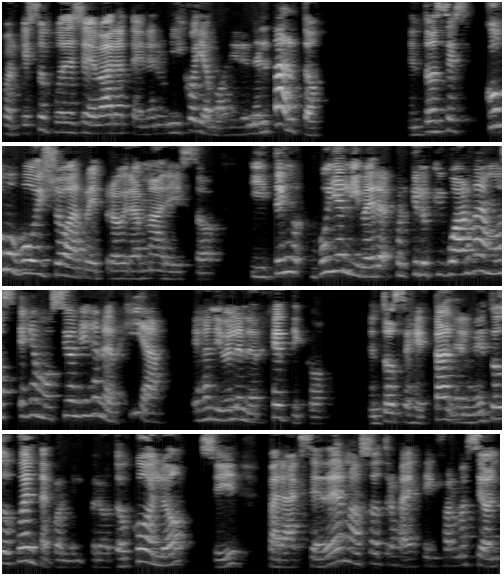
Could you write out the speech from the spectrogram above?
Porque eso puede llevar a tener un hijo y a morir en el parto. Entonces, ¿cómo voy yo a reprogramar eso? Y tengo, voy a liberar, porque lo que guardamos es emoción y es energía, es a nivel energético. Entonces, están, el método cuenta con el protocolo, ¿sí? Para acceder nosotros a esta información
